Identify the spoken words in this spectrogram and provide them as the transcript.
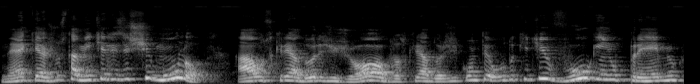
né? Que é justamente eles estimulam aos criadores de jogos, aos criadores de conteúdo que divulguem o prêmio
